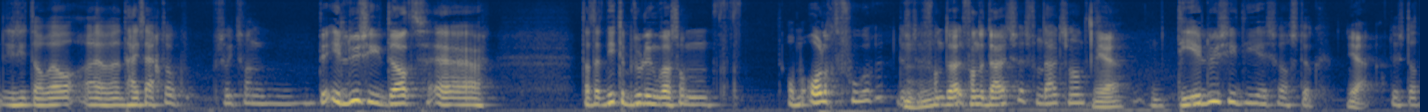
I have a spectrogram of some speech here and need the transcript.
Je ziet al wel, eh, want hij zegt ook zoiets van de illusie dat, eh, dat het niet de bedoeling was om, om oorlog te voeren. Dus de- Mhm. van, de, van de Duitsers, van Duitsland. Ja, Die illusie die is wel stuk. ja, Dus dat,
